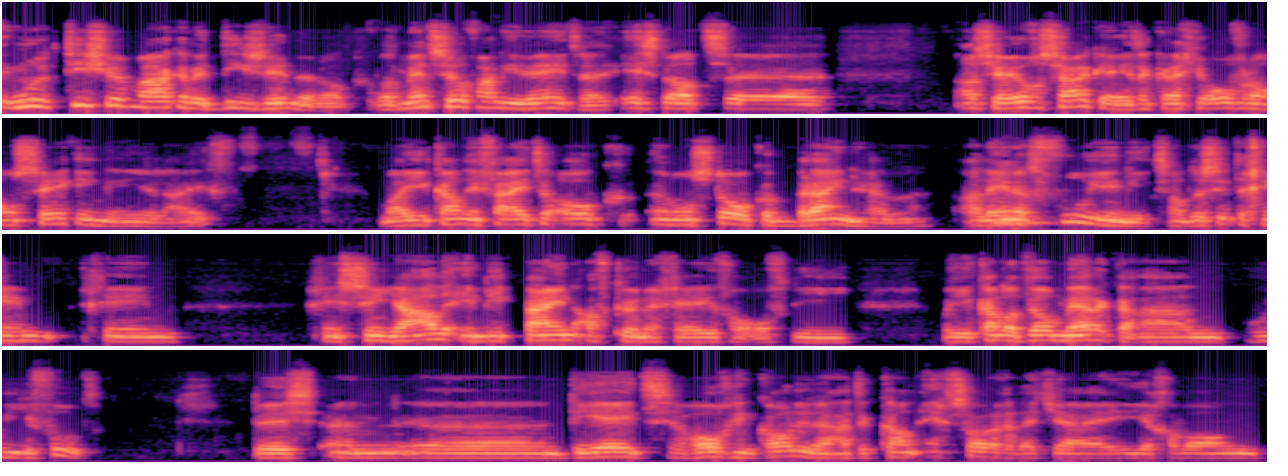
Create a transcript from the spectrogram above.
ik moet een t-shirt maken met die zin erop. Wat mensen heel vaak niet weten, is dat als je heel veel suiker eet, dan krijg je overal ontsteking in je lijf. Maar je kan in feite ook een ontstoken brein hebben. Alleen Ja. dat voel je niet, want er zitten geen, geen, geen signalen in die pijn af kunnen geven. Of die, maar je kan dat wel merken aan hoe je je voelt. Dus een eh, dieet hoog in koolhydraten kan echt zorgen dat jij je gewoon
